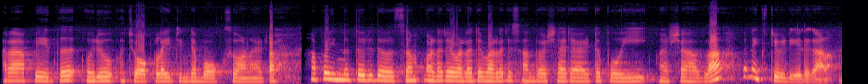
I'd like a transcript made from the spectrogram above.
റാപ്പ് ചെയ്ത് ഒരു ചോക്ലേറ്റിന്റെ ബോക്സുമാണ് കേട്ടോ. അപ്പോൾ ഇന്നത്തെ ഒരു ദിവസം വളരെ വളരെ വളരെ സന്തോഷകരമായിട്ട് പോയി. മഷാ അല്ല നെക്സ്റ്റ് വീഡിയോയിൽ കാണാം.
